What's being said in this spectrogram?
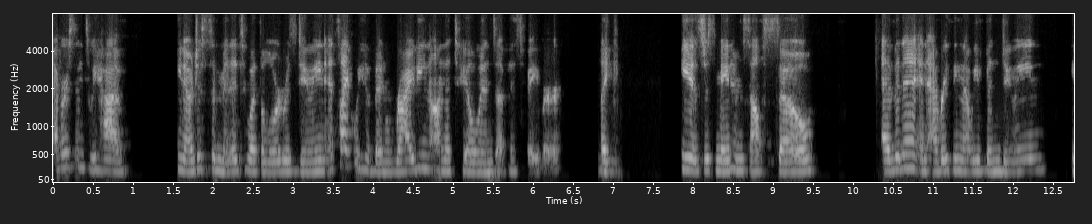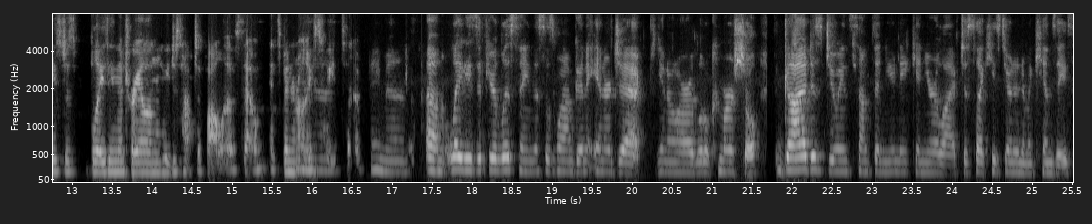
ever since we have you know, just submitted to what the Lord was doing, it's like we have been riding on the tailwinds of his favor. Like mm-hmm. he has just made himself so evident in everything that we've been doing he's just blazing the trail and we just have to follow. So it's been really Amen. sweet to Amen. Um, ladies, if you're listening, this is where I'm going to interject, you know, our little commercial. God is doing something unique in your life, just like he's doing it in Makenzie's.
